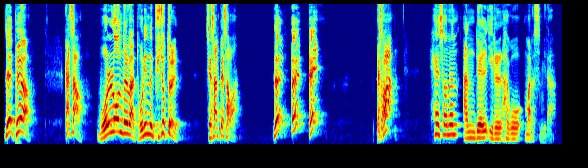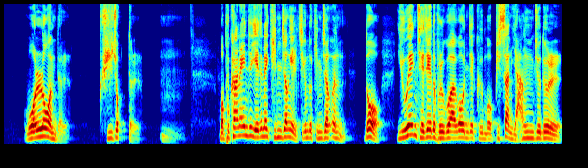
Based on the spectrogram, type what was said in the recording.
네, 폐야! 가서 원로원들과 돈 있는 귀족들 재산 뺏어와. 네? 에? 에? 뺏어와! 해서는 안 될 일을 하고 말았습니다. 원로원들, 귀족들, 음. 뭐 북한에 이제 예전에 김정일, 지금도 김정은도 유엔 제재에도 불구하고 이제 그 뭐 비싼 양주들,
